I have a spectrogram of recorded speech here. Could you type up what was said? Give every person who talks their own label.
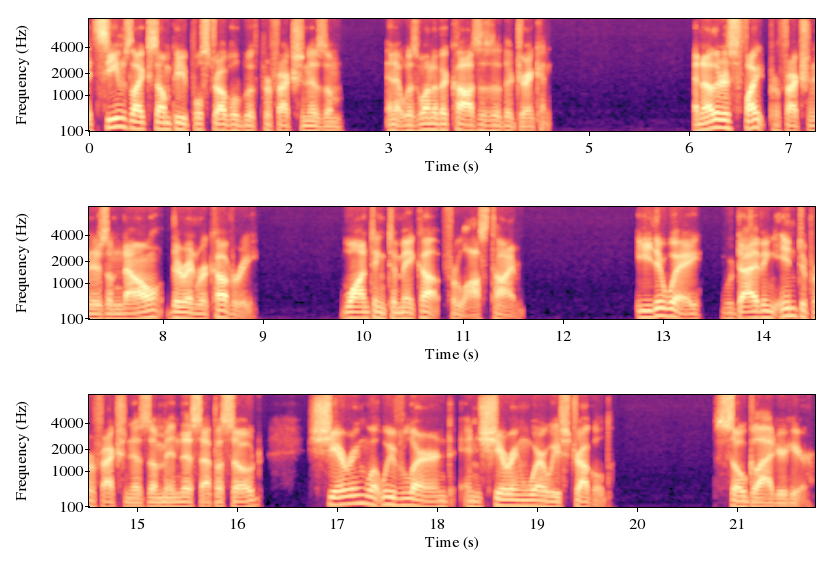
Speaker 1: It seems like some people struggled with perfectionism, and it was one of the causes of their drinking. And others fight perfectionism now they're in recovery, wanting to make up for lost time. Either way, we're diving into perfectionism in this episode, sharing what we've learned and sharing where we've struggled. So glad you're here.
